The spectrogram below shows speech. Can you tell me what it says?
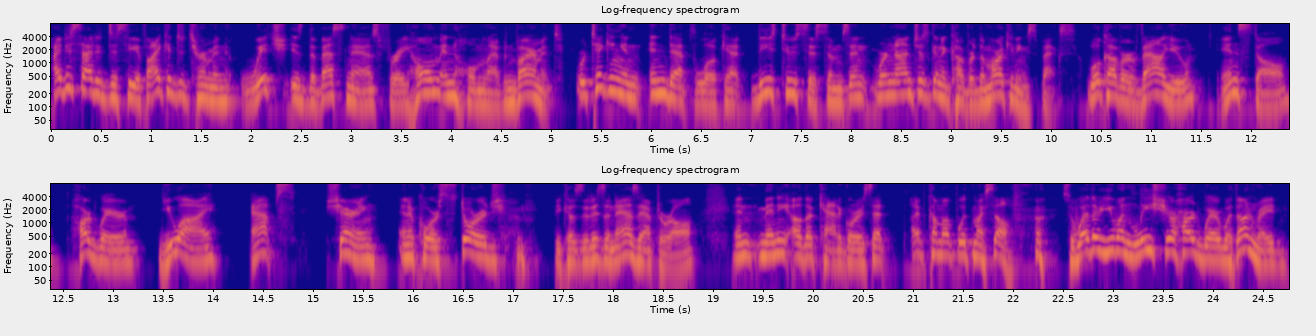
I decided to see if I could determine which is the best NAS for a home and home lab environment. We're taking an in-depth look at these two systems and we're not just going to cover the marketing specs. We'll cover value, install, hardware, UI, apps, sharing, and of course storage, because it is a NAS after all, and many other categories that I've come up with myself. so whether you unleash your hardware with Unraid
